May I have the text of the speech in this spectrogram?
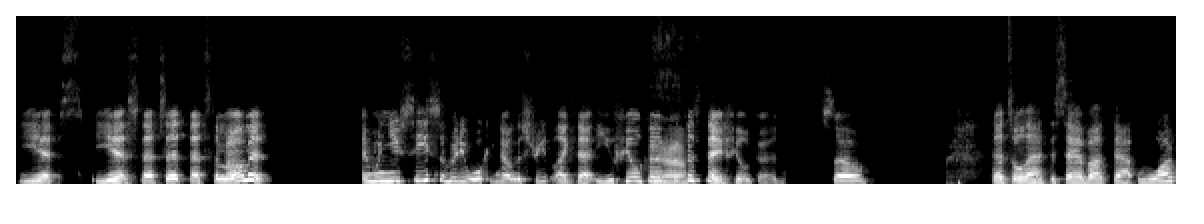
yes, yes, that's it. That's the moment. And when you see somebody walking down the street like that, you feel good Yeah. because they feel good. So that's all I had to say about that. Watch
